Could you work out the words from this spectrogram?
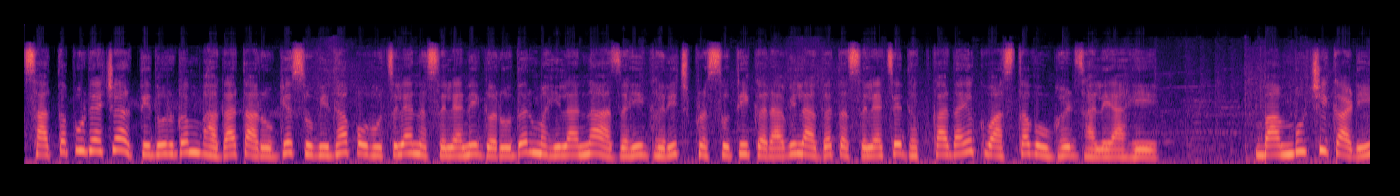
सातपुड्याच्या अतिदुर्गम भागात आरोग्य सुविधा पोहोचल्या नसल्याने गरोदर महिलांना आजही घरीच प्रसूती करावी लागत असल्याचे धक्कादायक वास्तव उघड झाले आहे. बांबूची काडी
